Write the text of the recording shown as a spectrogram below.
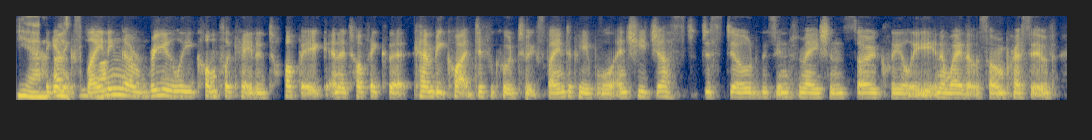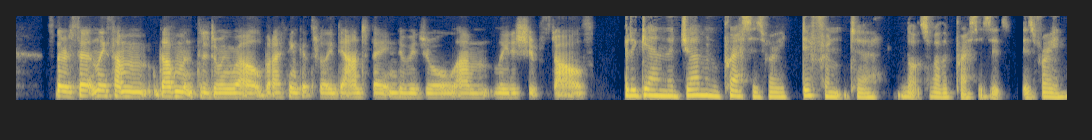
yeah again explaining a really complicated topic and a topic that can be quite difficult to explain to people and she just distilled this information so clearly in a way that was so impressive so there are certainly some governments that are doing well, but I think it's really down to their individual um, leadership styles. But again, the German press is very different to lots of other presses. It's it's very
